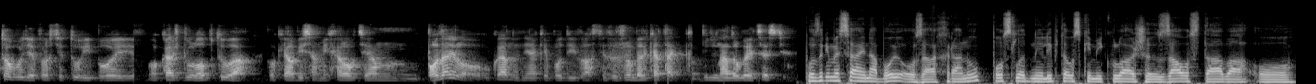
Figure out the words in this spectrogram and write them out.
to bude proste tuhý boj o každú loptu a pokiaľ by sa Michalovciam podarilo ukradnúť nejaké body vlastne z Ružomberka, tak budú na dobrej ceste. Pozrime sa aj na boj o záchranu. Posledný Liptovský Mikuláš zaostáva o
